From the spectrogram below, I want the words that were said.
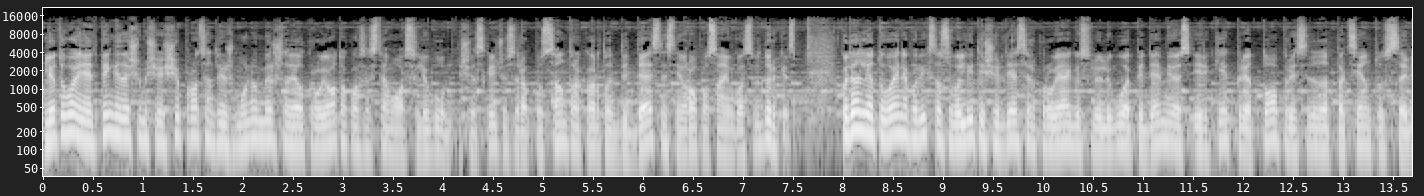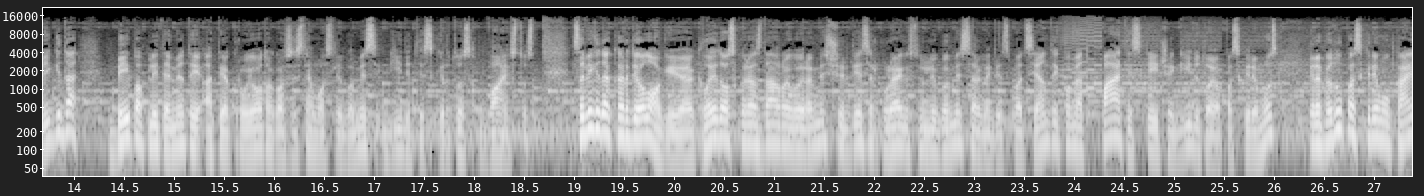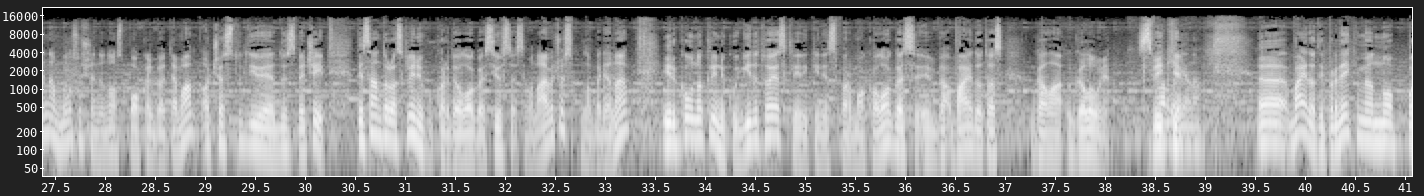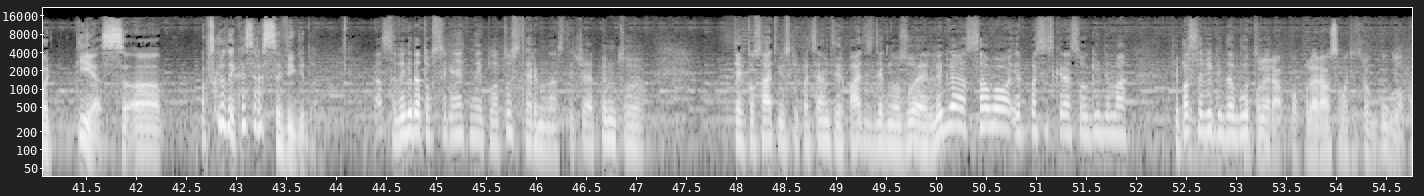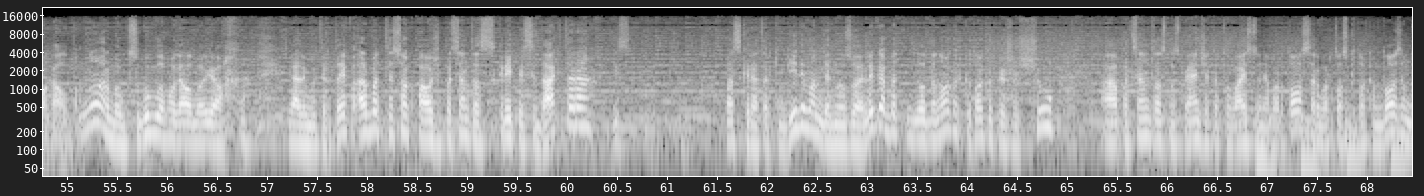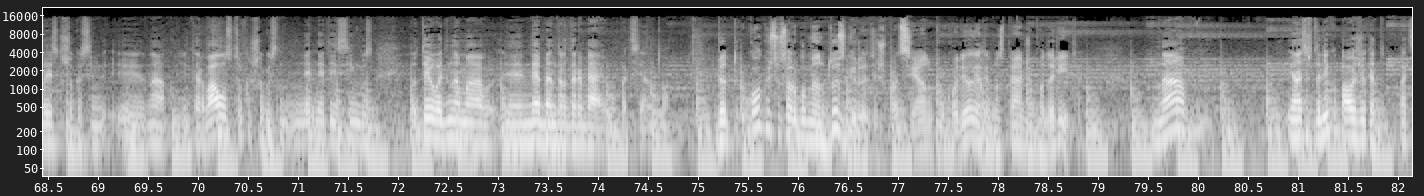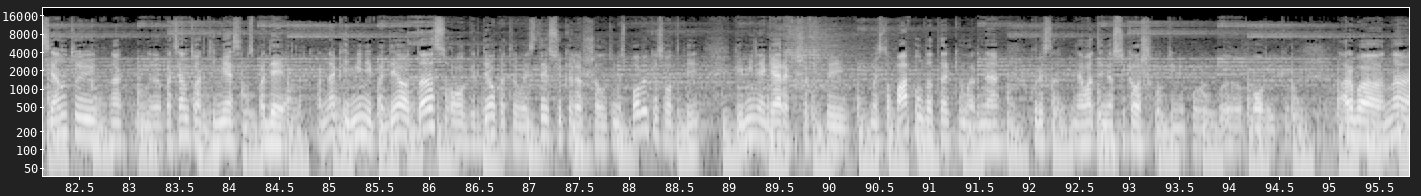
Lietuvoje net 56 procentai žmonių miršta dėl kraujotokos sistemos lygų. Šis skaičius yra pusantro karto didesnis nei ES vidurkis. Kodėl Lietuvoje nepavyksta suvaldyti širdies ir kraujagyslių lygų epidemijos ir kiek prie to prisideda pacientų savygyda bei paplitę mitai apie kraujotokos sistemos lygomis gydyti skirtus vaistus. Savygyda kardiologijoje - klaidos, kurias daro įvairiomis širdies ir kraujagyslių lygomis sergantis pacientai, kuomet patys keičia gydytojo paskirimus ir apie tų paskirimų kainą mūsų šiandienos pokalbio tema, o čia studijoje du svečiai. Tai Santoros klinikų kardiologas Justas Simonavičius, labadiena, ir Kauno klinikų gydytojas, klinikinis farmakologas Vaidotas Gala, Galaunė. Sveiki. Uh, Vaidotai, pradėkime nuo paties. Uh, apskritai, kas yra savygyda? Na, savygyda toks ganėtinai platus terminas, tai čia apimtų tiek tos atvejus, kai pacientai ir patys diagnozuoja lygą savo ir pasiskiria savo gydimą. Taip pat savygyda būtų... Populiaria, populiariausia matyti yra Google pagalba. Nu, arba su Google pagalba jo, gali būti ir taip. Arba tiesiog, pavyzdžiui, pacientas kreipiasi į daktarą, jis paskiria, tarkim, gydymą, diagnozuoja lygą, bet dėl vienokio ar kitokio priežasčių pacientas nusprendžia, kad tų vaistų nevartos ar vartos kitokiam dozėm, darys kažkokius na, intervalus, kažkokius ne- neteisingus. Tai vadinama e, nebendradarbiavimu paciento. Bet kokius jūs argumentus girdite iš pacientų, kodėl jie taip nusprendžia padaryti? Na, vienas iš dalykų, pavyzdžiui, kad pacientui, na, paciento artimiesiems padėjo, tarkim, ar ne, kaiminiai padėjo tas, o girdėjau, kad tai vaistai sukelia šalutinius poveikius, o kai kaiminė geria kažkokį tai maisto papildą, tarkim, ar ne, kuris, ne va, tai nesukelia šalutinių po- poveikių. Arba, na,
